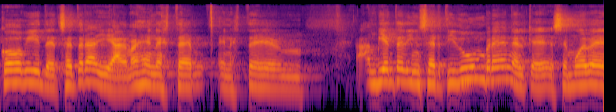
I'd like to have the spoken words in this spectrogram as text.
COVID, etcétera, y además en este, en este ambiente de incertidumbre en el que se mueve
